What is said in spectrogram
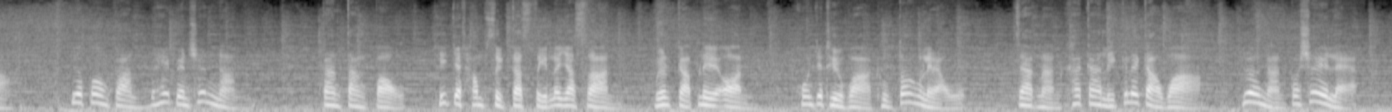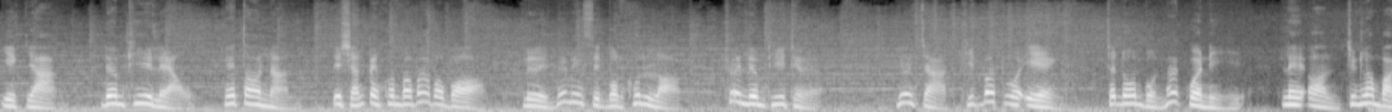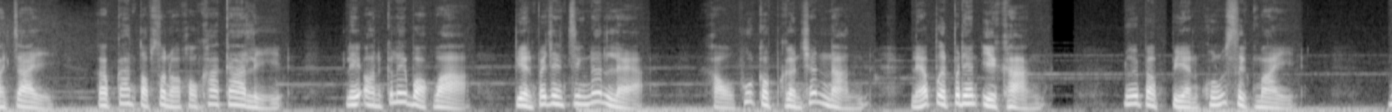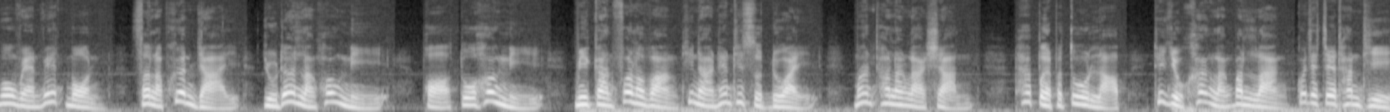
เพื่อป้องกันไม่ให้เป็นเช่นนั้น การตั้งเป้าที่จะทำศึกตัดสินระยะสั้นเหมือนกับเลออน คงจะถือว่าถูกต้องแล้ว จากนั้นข้าการลิกก็เลยกล่าวว่า เรื่องนั้นก็ใช่แหละ อีกอย่างเดิมที่แล้ว ในตอนนั้นดิฉันเป็นคนบ้าๆบอๆเลยไม่มีสิทธิ์บนคุณหรอก ช่วยลืมทีเถอะเนื่องจากคิดว่าตัวเองจะโดนบ่นมากกว่านี้ เลออนจึงลำบากใจกับการตอบสนองของข้ากาหลี เลออนก็เลยบอกว่า เปลี่ยนไปจริงๆนั่นแหละ เขาพูดกับเพื่อนเช่นนั้น แล้วเปิดประเด็นอีกครั้ง โดยปรับเปลี่ยนความรู้สึกใหม่ วงแหวนเวทมนต์สลับเคลื่อนย้ายอยู่ด้านหลังห้องหนีพอตัวห้องหนีมีการเฝ้าระวังที่หนาแน่นที่สุดด้วย ม่านพลังหลากฉัน ถ้าเปิดประตูลับที่อยู่ข้างหลังบันลังก็จะเจอทันที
